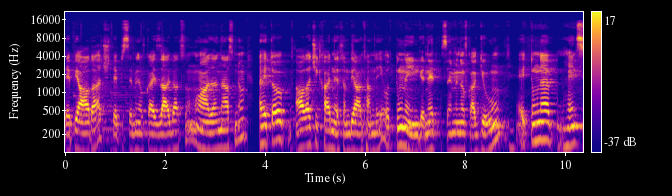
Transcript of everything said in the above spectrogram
դեպի առաջ, դեպի Սեմենովկայի զարգացում ու անհանրացնում Հետո առաջի քայլն է խմբի անդամների, որ տուն էին գնել Սեմենովկա գյուղում։ Այդ տունը հենց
